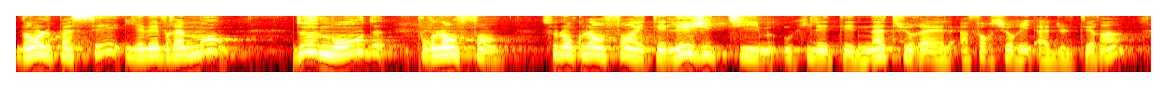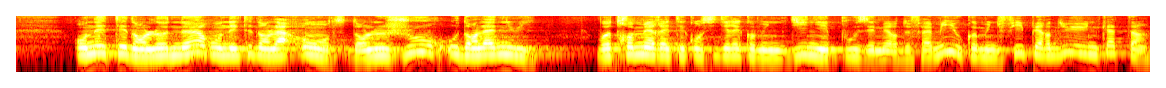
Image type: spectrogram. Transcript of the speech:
Dans le passé, il y avait vraiment deux mondes pour l'enfant. Selon que l'enfant était légitime ou qu'il était naturel, a fortiori adultérin, on était dans l'honneur, on était dans la honte, dans le jour ou dans la nuit. Votre mère était considérée comme une digne épouse et mère de famille ou comme une fille perdue et une catin.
